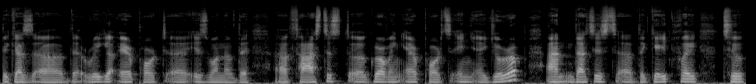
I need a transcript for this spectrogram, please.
because uh, the Riga airport is one of the fastest growing airports in Europe and that is the gateway to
